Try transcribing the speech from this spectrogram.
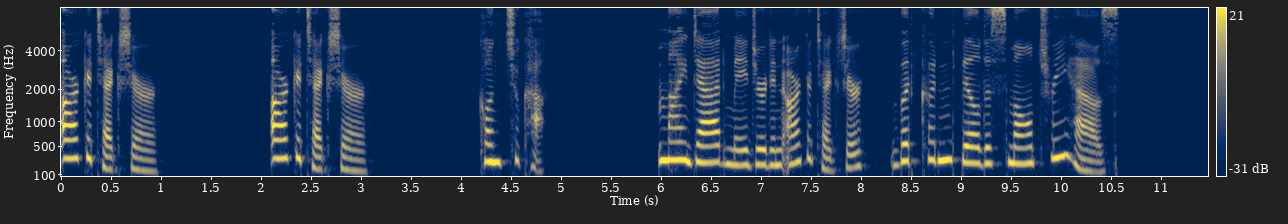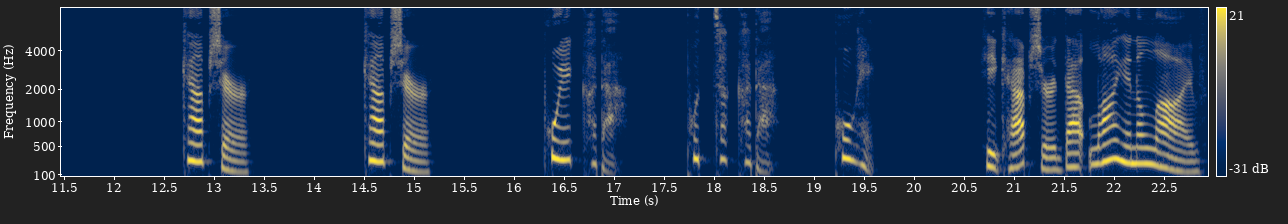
Architecture. Architecture. 건축학, My dad majored in architecture but couldn't build a small treehouse. Capture. Capture. 포획하다, 포착하다, 포획, He captured that lion alive.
